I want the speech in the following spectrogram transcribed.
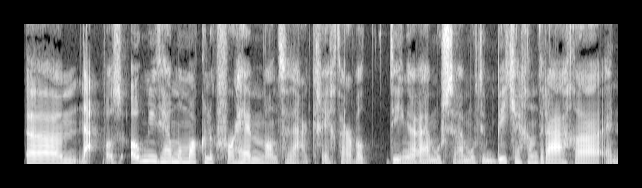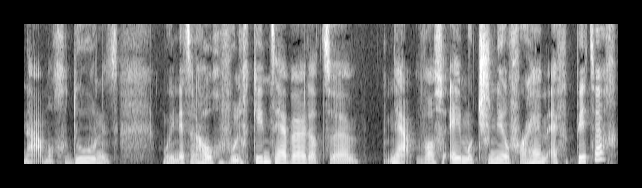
Um, nou, was ook niet helemaal makkelijk voor hem, want nou, ik kreeg daar wat dingen. Hij moest, hij moet een bitje gaan dragen en nou, allemaal gedoe. En het moet je net een hooggevoelig kind hebben. Dat ja, was emotioneel voor hem even pittig.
